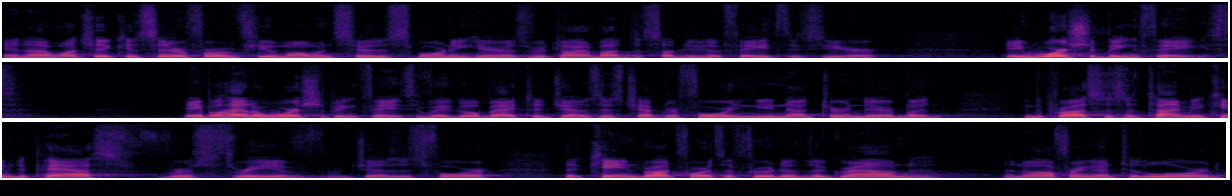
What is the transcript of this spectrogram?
And I want you to consider for a few moments here this morning, here, as we're talking about the subject of faith this year, a worshiping faith. Abel had a worshiping faith. If we go back to Genesis chapter 4, you need not turn there, but in the process of time it came to pass, verse 3 of Genesis 4, that Cain brought forth the fruit of the ground, an offering unto the Lord.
